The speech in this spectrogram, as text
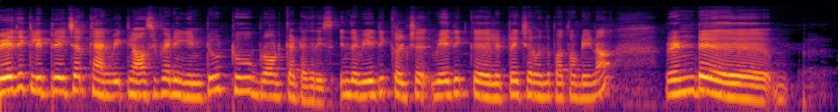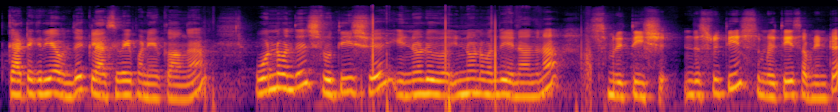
Vedic literature can be classified into two broad categories இந்த வேதிக் கல்ச்சர் வேதிக் லிட்ரேச்சர் வந்து பார்த்தோம் அப்படின்னா ரெண்டு கேட்டகரியாக வந்து கிளாஸிஃபை பண்ணியிருக்காங்க. ஒன்று வந்து ஸ்ருதிஷு இன்னொரு இன்னொன்று வந்து என்னதுன்னா ஸ்மிருதிஷ் இந்த ஸ்ருதிஷ் ஸ்மிருதிஷ் அப்படின்ட்டு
